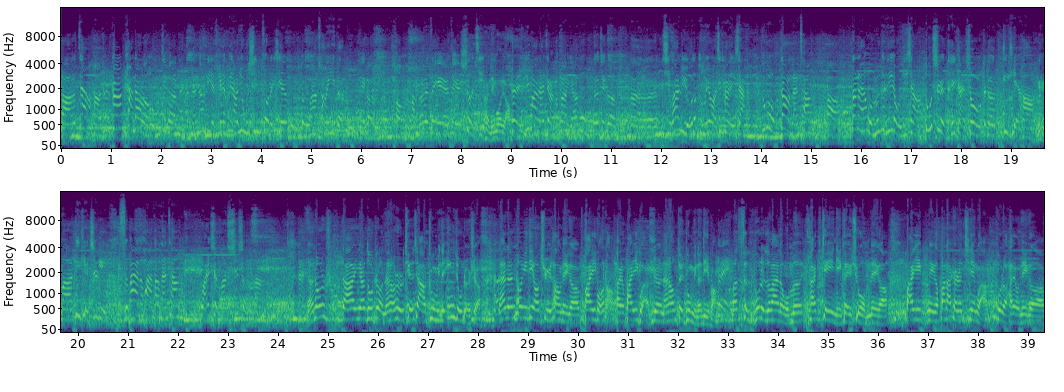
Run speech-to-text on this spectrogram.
啊，这样哈，就是刚刚看到了我们这个南南昌地铁这边非常用心做的一些我们的文化创意的那个好好的这些这对，另外来讲的话，也要跟我们的这个呃喜欢旅游的朋友啊介绍一下，如果我们到了南昌啊，当然我们肯定有一项都市可以感受这个地铁哈，那么地铁之旅。此外的话，到南昌玩什么吃什么呢？南昌大家应该都知道，南昌是天下著名的英雄城市，来 南昌一定要去一趟那个八一广场，还有八一馆，这是南昌最著名的地方。对。那此除此之外呢，我们还建议你可以去我们那个八一那个八大山人纪念馆，或者还有那个。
